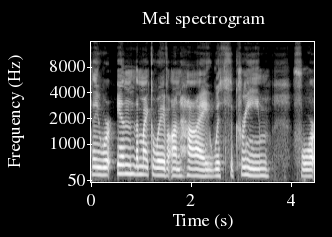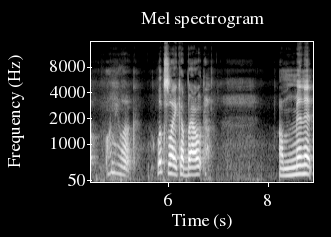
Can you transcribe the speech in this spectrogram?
they were in the microwave on high with the cream for, let me look, looks like about a minute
